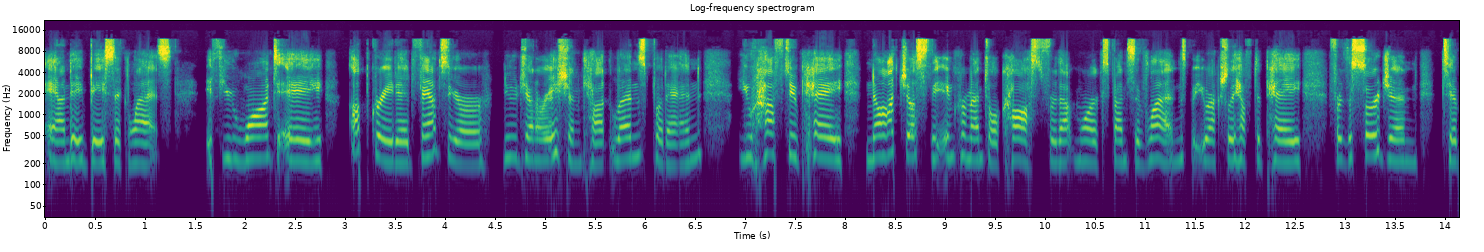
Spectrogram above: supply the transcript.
and a basic lens if you want a upgraded, fancier new generation cat lens put in, you have to pay not just the incremental cost for that more expensive lens, but you actually have to pay for the surgeon to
